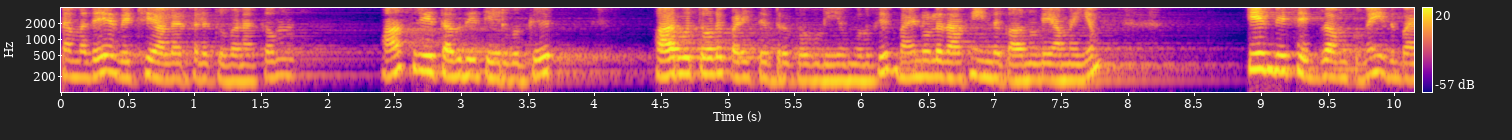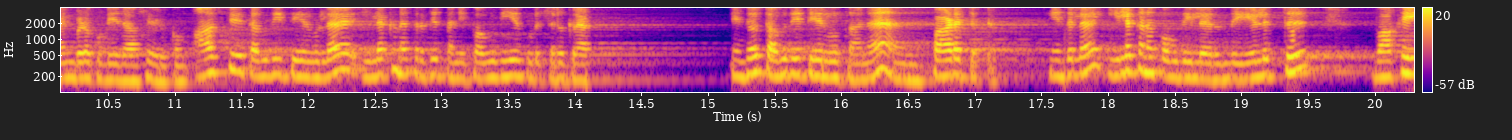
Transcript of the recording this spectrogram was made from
நமதே வெற்றியாளர்களுக்கு வணக்கம். ஆசிரியர் தகுதி தேர்வுக்கு ஆர்வத்தோடு படித்துட்டு இருக்கக்கூடியவங்களுக்கு பயனுள்ளதாக இந்த காணொளி அமையும். டிஎன்பிஎஸ்சி எக்ஸாமுக்குமே இது பயன்படக்கூடியதாக இருக்கும். ஆசிரியர் தகுதி தேர்வில் இலக்கணத்திற்கு தனி பகுதியை கொடுத்திருக்கிறார். இதோ தகுதி தேர்வுக்கான பாடத்திட்டம். இதில் இலக்கண பகுதியிலிருந்து எழுத்து வகை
